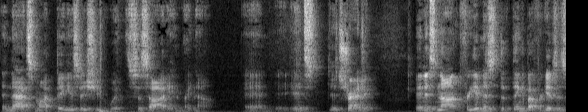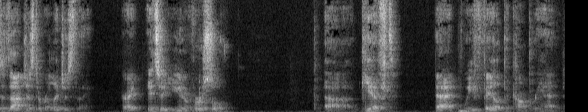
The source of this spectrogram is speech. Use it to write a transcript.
And that's my biggest issue with society right now. And it's it's tragic. And it's not forgiveness, the thing about forgiveness is not just a religious thing, right? It's a universal uh, gift that we failed to comprehend.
